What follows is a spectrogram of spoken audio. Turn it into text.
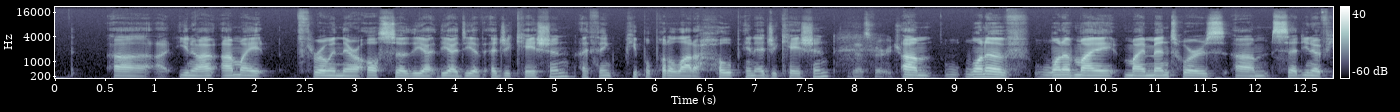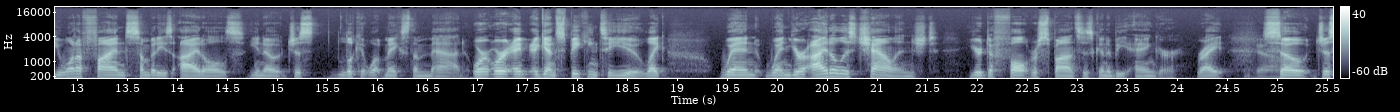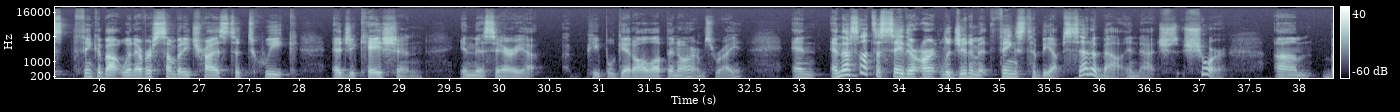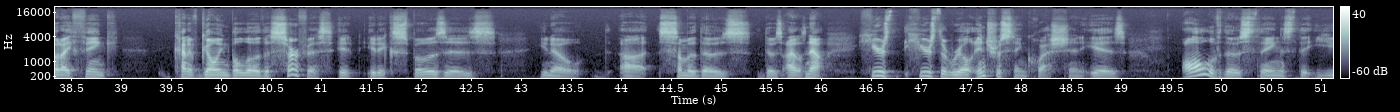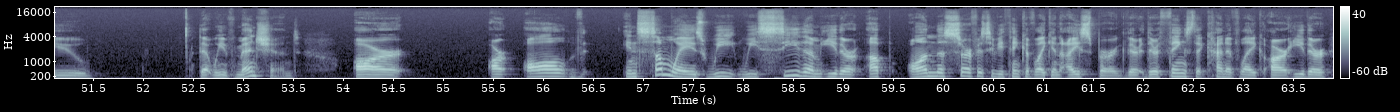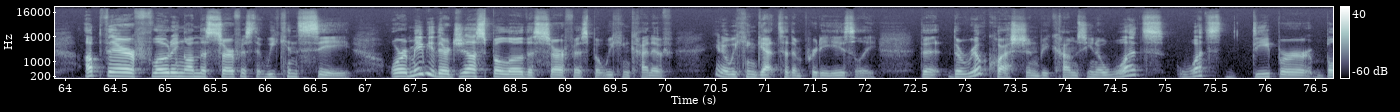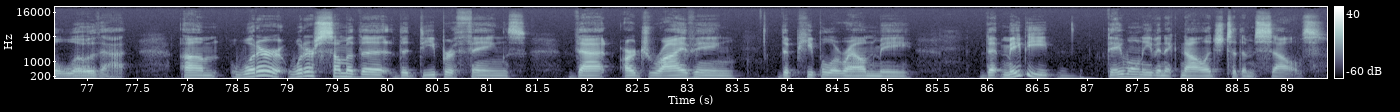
uh, you know, I, I, might throw in there also the the idea of education. I think people put a lot of hope in education. That's very true. Um, one of one of my my mentors um, said, you know, if you want to find somebody's idols, you know, just look at what makes them mad. Or or again, speaking to you, like when when your idol is challenged your default response is going to be anger, right? Yeah. So just think about whenever somebody tries to tweak education in this area, people get all up in arms, right? And and that's not to say there aren't legitimate things to be upset about in that, sure. Um, but I think kind of going below the surface, it it exposes, you know, uh, some of those those idols. Now, here's here's the real interesting question: is all of those things that you that we've mentioned are are all in some ways we we see them either up on the surface if you think of like an iceberg they're, they're things that kind of like are either up there floating on the surface that we can see or maybe they're just below the surface but we can kind of you know we can get to them pretty easily the the real question becomes you know what's what's deeper below that um, what are what are some of the the deeper things that are driving the people around me that maybe they won't even acknowledge to themselves.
